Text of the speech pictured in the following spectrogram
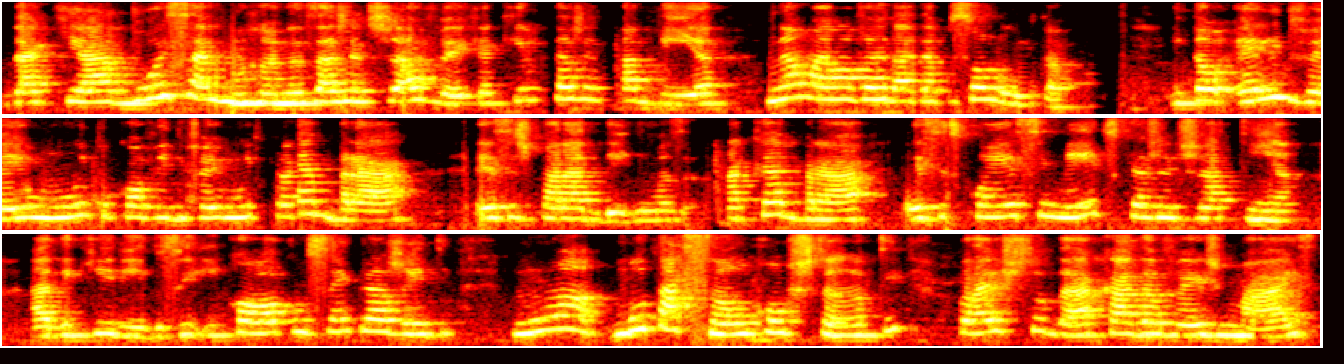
daqui a duas semanas a gente já vê que aquilo que a gente sabia não é uma verdade absoluta. Então, ele veio muito, o Covid veio muito para quebrar esses paradigmas, para quebrar esses conhecimentos que a gente já tinha adquiridos e, e colocam sempre a gente numa mutação constante para estudar cada vez mais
